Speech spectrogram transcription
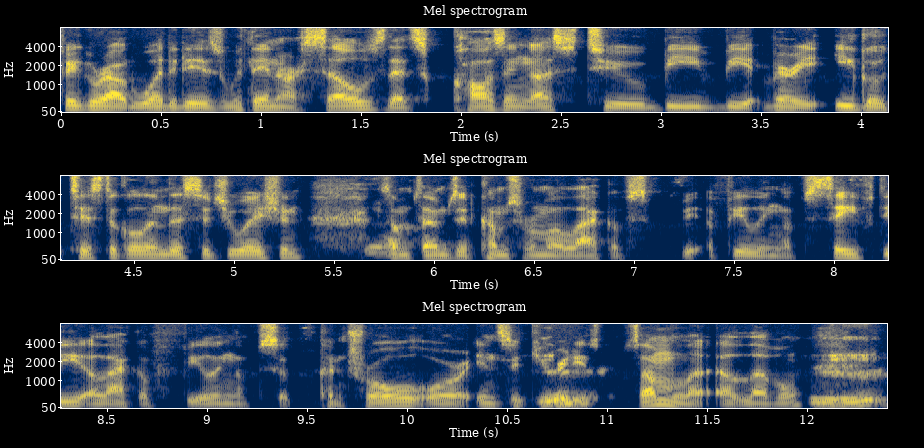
figure out what it is within ourselves that's causing us to be, be very egotistical in this situation. Yeah. Sometimes it comes from a lack of a feeling of safety, a lack of feeling of control or insecurities mm-hmm. some le- level, mm-hmm.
